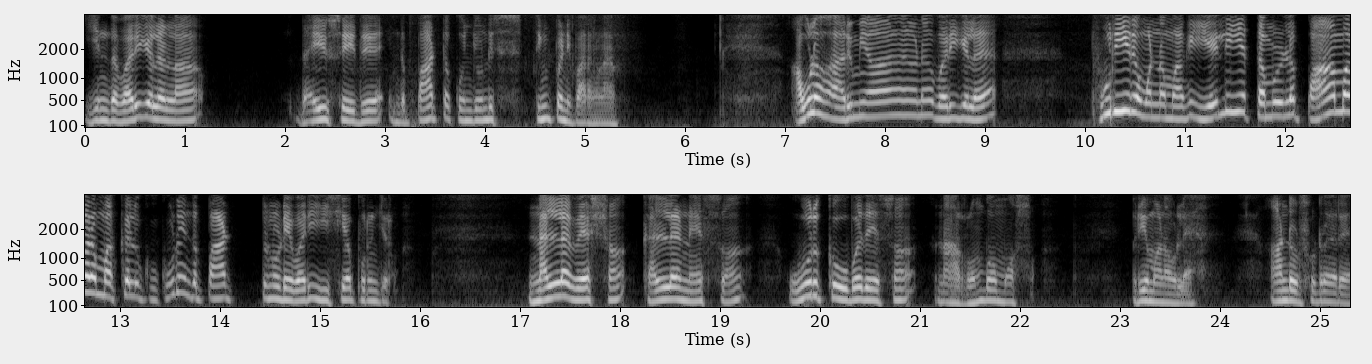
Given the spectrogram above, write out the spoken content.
இந்த வரிகளெல்லாம் தயவுசெய்து இந்த பாட்டை கொஞ்சோண்டு திங்க் பண்ணி பாருங்களேன். அவ்வளோ அருமையான வரிகளை புரிகிற வண்ணமாக எளிய தமிழில் பாமர மக்களுக்கு கூட இந்த பாட்டினுடைய வரி ஈஸியாக புரிஞ்சிடும் நல்ல வேஷம் கள்ள நேசம் ஊருக்கு உபதேசம் நான் ரொம்ப மோசம். பிரியமானவில் ஆண்டவர் சொல்கிறாரு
